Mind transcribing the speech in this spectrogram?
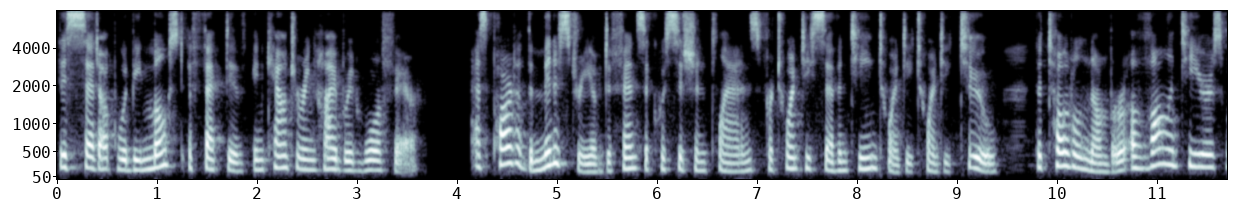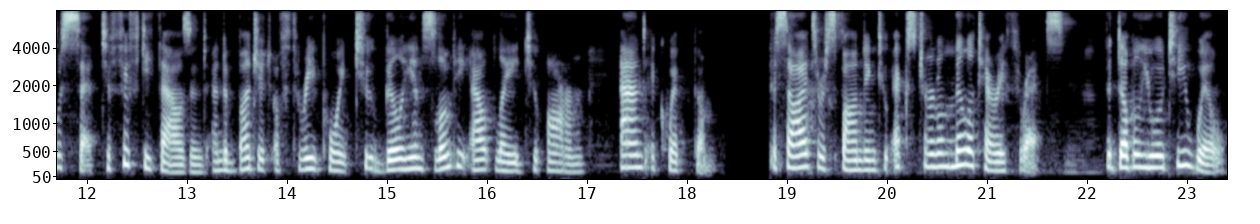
this setup would be most effective in countering hybrid warfare. As part of the Ministry of Defense acquisition plans for 2017-2022, the total number of volunteers was set to 50,000 and a budget of 3.2 billion zloty outlaid to arm and equip them. Besides responding to external military threats, the WOT will,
